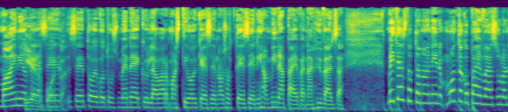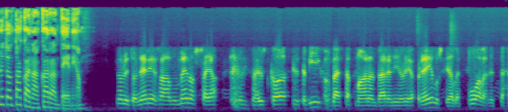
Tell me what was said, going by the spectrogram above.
Mainiota ja se, poika. se toivotus menee kyllä varmasti oikeaan osoitteeseen ihan minä päivänä hyvänsä. Mites tota noin, niin montako päivää sulla nyt on takana karanteenia? No nyt on neljäs aamu menossa ja mä just kalatsin, että viikon päästä maanantaina niin on jo reilusti alle puolet, että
